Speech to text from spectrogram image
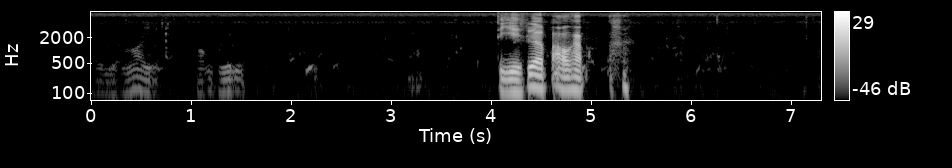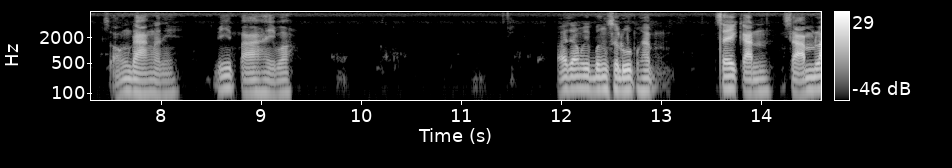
ไอ้เหลืองน้อยสองพื้นตีเรือเป้าครับ สองดังแล้วนี่มีปลาให้บ่เราจะไปเบิ่งสรุปครับใส่กันสามล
